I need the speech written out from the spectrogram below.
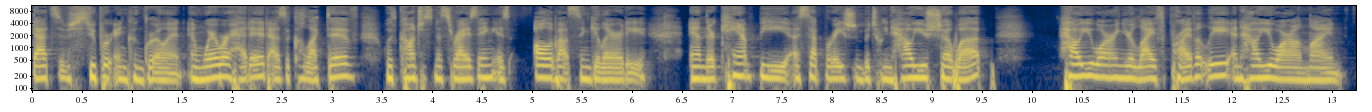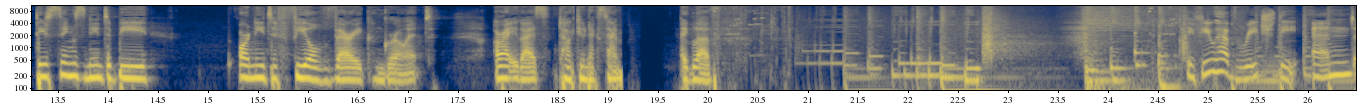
That's super incongruent. And where we're headed as a collective with consciousness rising is all about singularity. And there can't be a separation between how you show up how you are in your life privately and how you are online. These things need to be or need to feel very congruent. All right, you guys, talk to you next time. Big love. If you have reached the end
